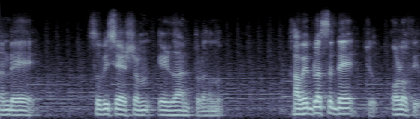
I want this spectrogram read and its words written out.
തന്റെ സുവിശേഷം എഴുതാൻ തുടങ്ങുന്നു. Have a blessed day to all of you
